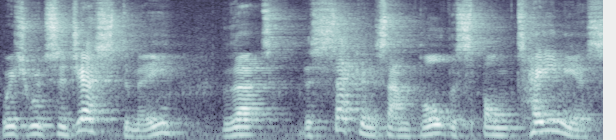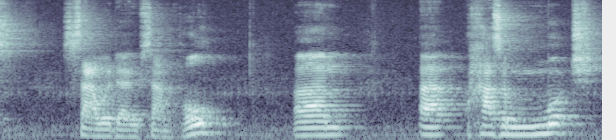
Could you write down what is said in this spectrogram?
which would suggest to me that the second sample, the spontaneous sourdough sample, um, uh, has a much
